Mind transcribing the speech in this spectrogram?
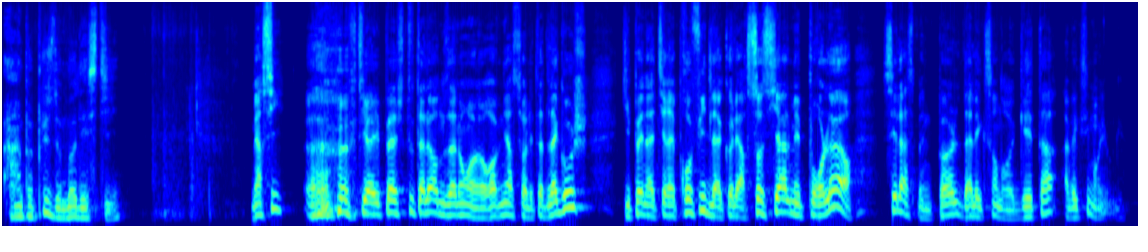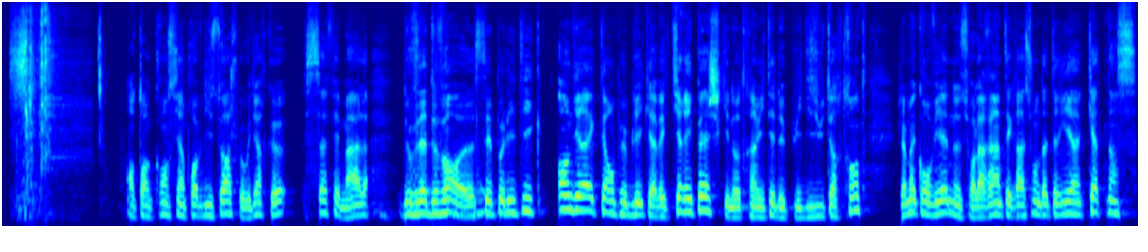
à un peu plus de modestie. Merci. Euh, Thierry Pêche, tout à l'heure, nous allons euh, revenir sur l'état de la gauche, qui peine à tirer profit de la colère sociale. Mais pour l'heure, c'est la semaine Paul d'Alexandre Guetta avec Simon Young. En tant qu'ancien prof d'histoire, je peux vous dire que ça fait mal de vous être devant euh, ces politiques en direct et en public avec Thierry Pêche, qui est notre invité depuis 18h30. J'aimerais qu'on revienne sur la réintégration d'Adrien Quatennens,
